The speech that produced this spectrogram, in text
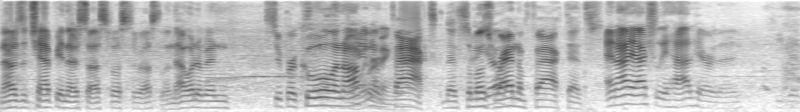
And I was a champion there, so I was supposed to wrestle, and that would have been super cool and awkward. Random. Fact. That's the There most random fact that's. And I actually had hair then. He didn't.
